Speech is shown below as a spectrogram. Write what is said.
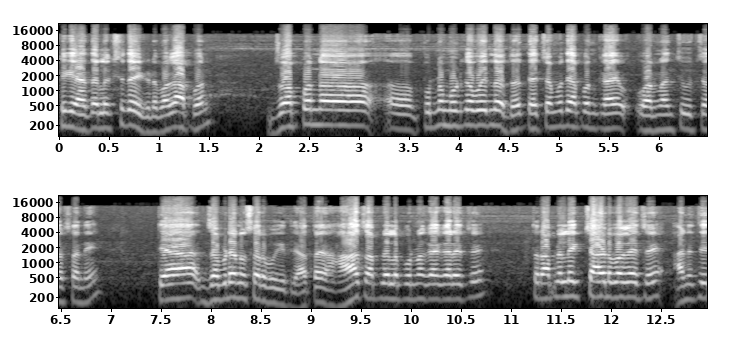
ठीक आहे आता लक्ष द्या इकडे. बघा आपण जो आपण पूर्ण मुंडका बघितलं होतं त्याच्यामध्ये आपण काय वर्णांची उच्चारसाने त्या जबड्यानुसार बघितले. आता हाच आपल्याला पूर्ण काय करायचं आहे तर आपल्याला एक चार्ट बघायचं आहे आणि ते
